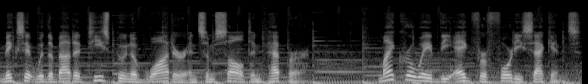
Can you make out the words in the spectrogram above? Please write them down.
mix it with about a teaspoon of water and some salt and pepper. Microwave the egg for 40 seconds.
